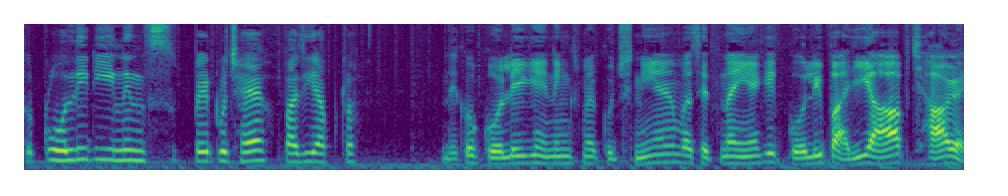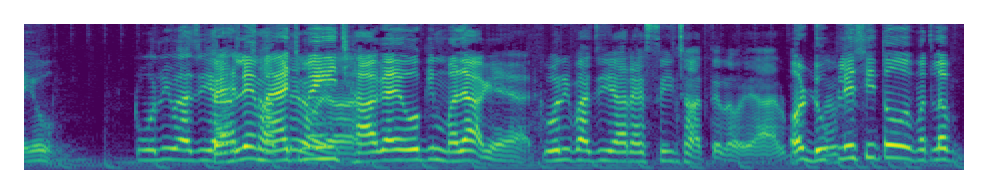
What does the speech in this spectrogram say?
तो कोहली की इनिंग्स पे कुछ है पाजी आपका? देखो, कोहली की इनिंग्स में कुछ नहीं है, बस इतना ही है कि कोहली पाजी आप छा गए हो। कोहली बाजी यार पहले मैच में ही छा गए हो कि मज़ा आ गया यार? कोहली बाजी यार ऐसे ही छाते रहो यार। और डुप्लेसी तो मतलब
